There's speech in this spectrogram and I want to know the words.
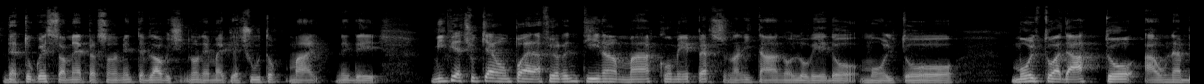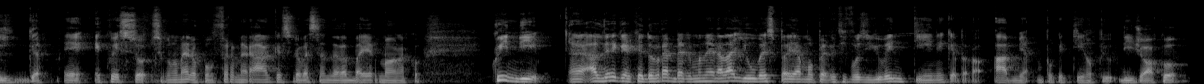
Detto questo a me personalmente Vlaovic non è mai piaciuto mai dei... mi piaciucchiava un po' alla Fiorentina ma come personalità non lo vedo molto molto adatto a una big. E, e, questo secondo me lo confermerà anche se dovesse andare al Bayern Monaco. Quindi eh, Allegri che dovrebbe rimanere alla Juve speriamo per i tifosi juventini che però abbia un pochettino più di gioco.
